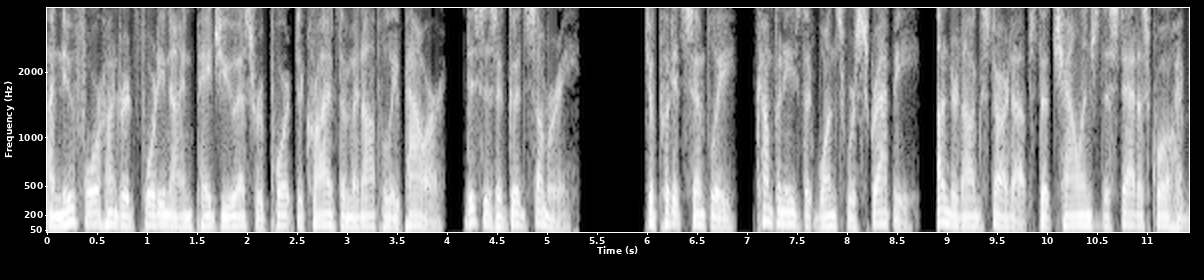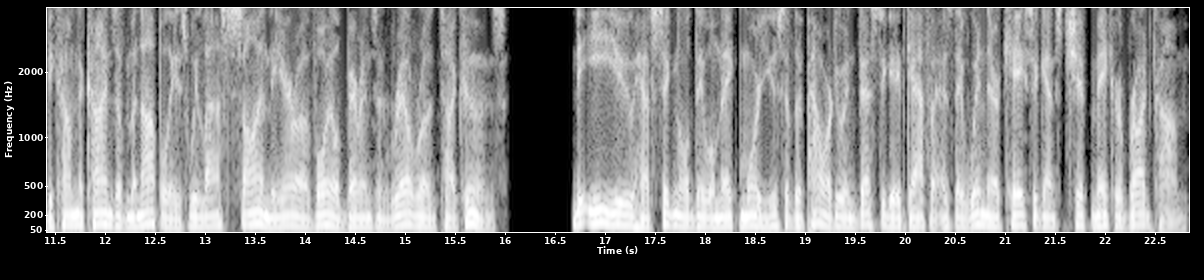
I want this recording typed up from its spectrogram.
A new 449-page U.S. report decries the monopoly power, this is a good summary. To put it simply, companies that once were scrappy, underdog startups that challenged the status quo have become the kinds of monopolies we last saw in the era of oil barons and railroad tycoons. The EU have signaled they will make more use of the power to investigate GAFA as they win their case against chipmaker Broadcom.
